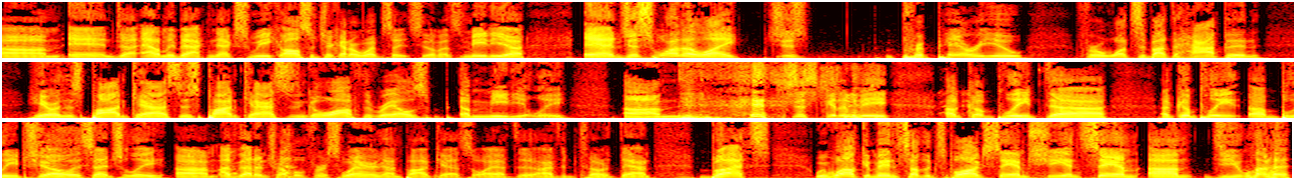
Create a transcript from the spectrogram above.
Um, and uh, Adam will be back next week. Also, check out our website, CLNS Media. And just want to, like, just prepare you for what's about to happen here on this podcast. This podcast is going to go off the rails immediately. Um, it's just going to be a complete. Uh, a complete uh, bleep show, essentially. Um, I've got in trouble for swearing on podcasts, so I have to I have to tone it down. But we welcome in Celtics blog Sam Sheehan. Sam, um, do you want to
